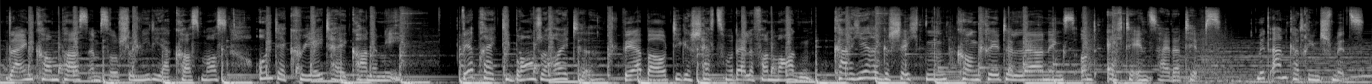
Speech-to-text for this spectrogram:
Dein Kompass im Social Media Kosmos und der Creator Economy. Wer prägt die Branche heute? Wer baut die Geschäftsmodelle von morgen? Karrieregeschichten, konkrete Learnings und echte Insider-Tipps. Mit Ann-Kathrin Schmitz.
